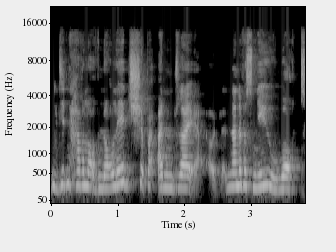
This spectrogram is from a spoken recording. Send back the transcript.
we didn't have a lot of knowledge, but and like uh, none of us knew what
